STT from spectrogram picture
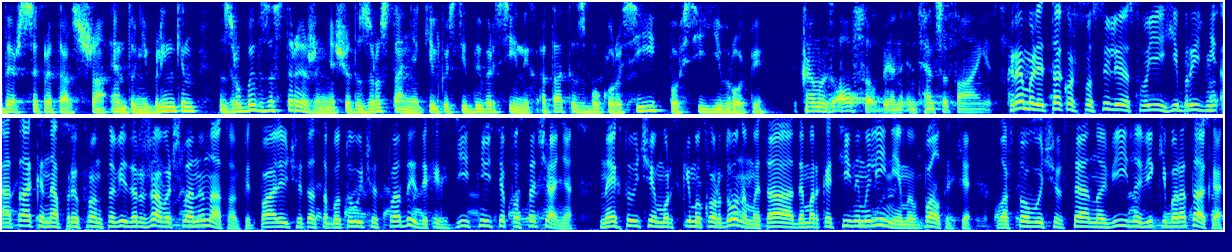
Держсекретар США Ентоні Блінкен зробив застереження щодо зростання кількості диверсійних атак з боку Росії по всій Європі. Кремль також посилює свої гібридні атаки на прифронтові держави-члени НАТО, підпалюючи та саботуючи склади, з яких здійснюється постачання, нехтуючи морськими кордонами та демаркаційними лініями в Балтиці, влаштовуючи все нові й нові кібератаки,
